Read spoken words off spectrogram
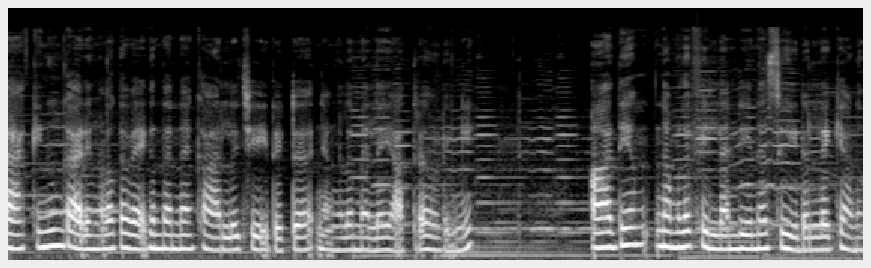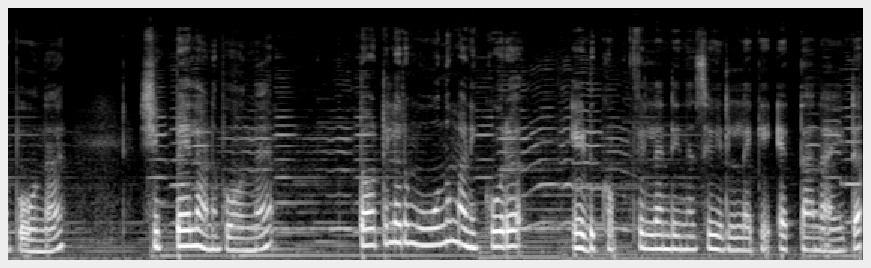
പാക്കിങ്ങും കാര്യങ്ങളൊക്കെ വേഗം തന്നെ കാറിൽ ചെയ്തിട്ട് ഞങ്ങൾ മെല്ലെ യാത്ര തുടങ്ങി. ആദ്യം നമ്മൾ ഫിൻലാൻഡിൽ നിന്ന് സ്വീഡനിലേക്കാണ് പോകുന്നത്. ഷിപ്പയിലാണ് പോകുന്നത്. ടോട്ടൽ ഒരു മൂന്ന് മണിക്കൂർ എടുക്കും ഫിൻലൻഡിൽ വീട്ടിലേക്ക് എത്താനായിട്ട്.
